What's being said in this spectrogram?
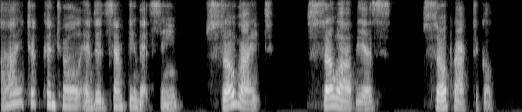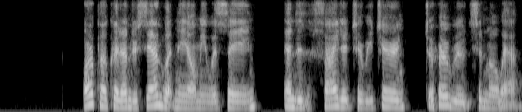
I took control and did something that seemed so right, so obvious, so practical? Orpah could understand what Naomi was saying and decided to return to her roots in Moab.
